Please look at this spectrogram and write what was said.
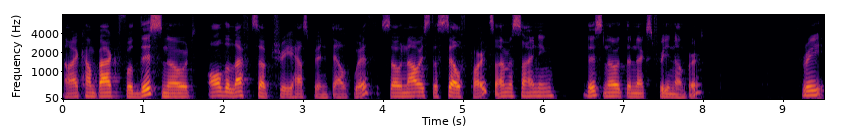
Now I come back for this node, all the left subtree has been dealt with. So now it's the self part. So I'm assigning this node the next free number, 3.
